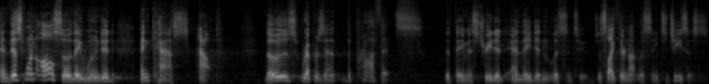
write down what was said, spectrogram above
and this one also they wounded and cast out. Those represent the prophets that they mistreated and they didn't listen to, just like they're not listening to Jesus.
